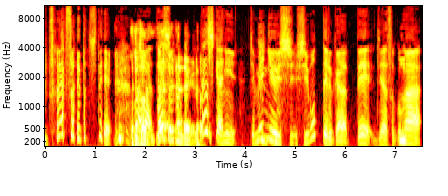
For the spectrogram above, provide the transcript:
それはそれとして、ら、まあ。確かに、じゃあメニューし絞ってるからって、じゃあそこが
